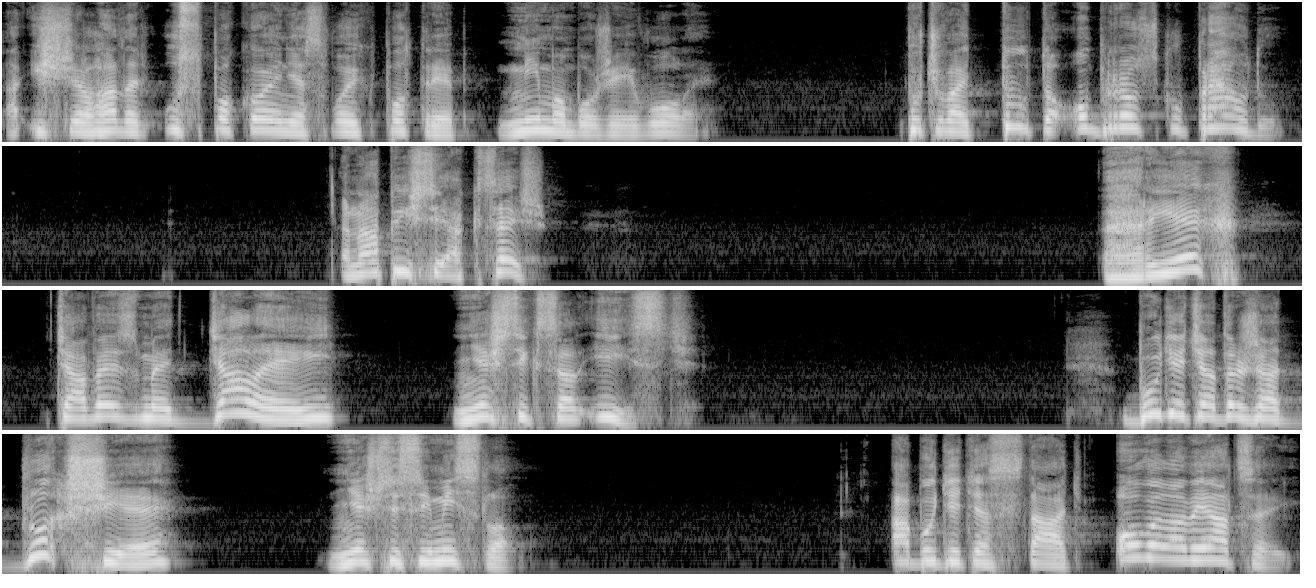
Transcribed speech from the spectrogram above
a išiel hľadať uspokojenie svojich potrieb mimo Božej vôle. Počúvaj túto obrovskú pravdu. A napíš si, ak chceš. Hriech ťa vezme ďalej, než si chcel ísť. Bude ťa držať dlhšie, než si si myslel. A bude ťa stáť oveľa viacej,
